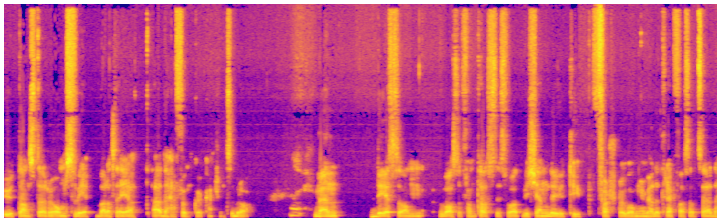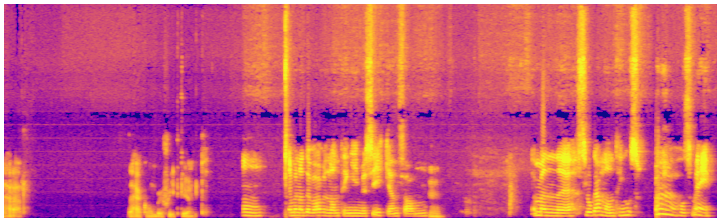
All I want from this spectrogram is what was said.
utan större omsvep bara säga att äh, det här funkar kanske inte så bra. Nej. Men det som var så fantastiskt var att vi kände ju typ första gången vi hade träffats att säga det här, det här kommer bli skitgrymt. Mm. Jag menar, det var väl någonting i musiken som Mm. ja, men, eh, slog an någonting hos, hos mig.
